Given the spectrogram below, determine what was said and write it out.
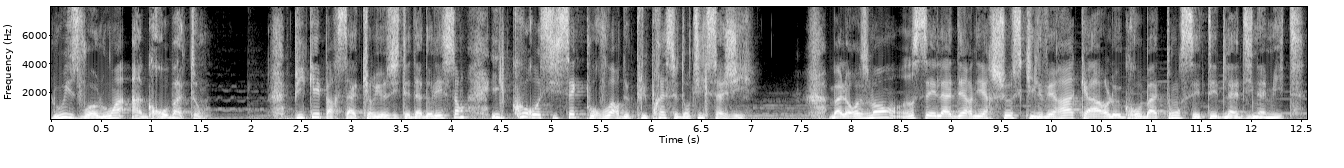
Louis voit au loin un gros bâton. Piqué par sa curiosité d'adolescent, il court aussi sec pour voir de plus près ce dont il s'agit. Malheureusement, c'est la dernière chose qu'il verra car le gros bâton c'était de la dynamite.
